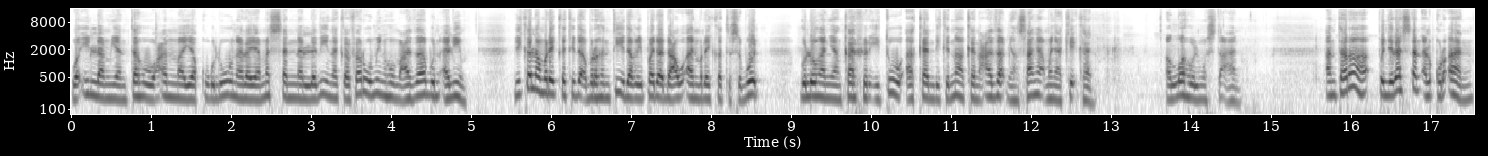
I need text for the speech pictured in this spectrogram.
Wa illam yantahu amma yaquluna la yamassanna alladhina kafaru minhum azabun alim. Jika mereka tidak berhenti daripada dakwaan mereka tersebut golongan yang kafir itu akan dikenakan azab yang sangat menyakitkan. Allahul musta'an. Antara penjelasan al-Quran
